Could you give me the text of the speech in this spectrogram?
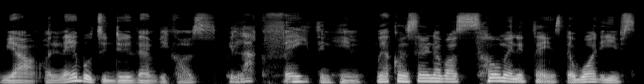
we are unable to do them because we lack faith in Him. We are concerned about so many things the what ifs.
